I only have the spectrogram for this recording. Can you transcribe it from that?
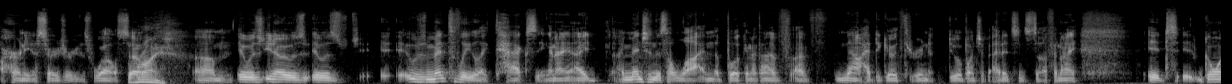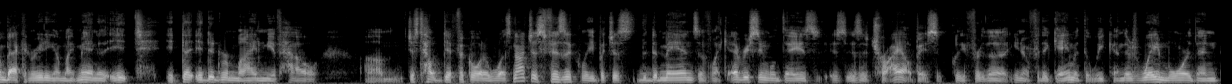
a hernia surgery as well. So right. um, it was, you know, it was, it was, it was mentally like taxing. And I, I, I mentioned this a lot in the book and I've, I've now had to go through and do a bunch of edits and stuff. And I, it, it going back and reading, I'm like, man, it, it, it did remind me of how, um, just how difficult it was, not just physically, but just the demands of like every single day is, is, is, a tryout basically for the, you know, for the game at the weekend. There's way more than,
